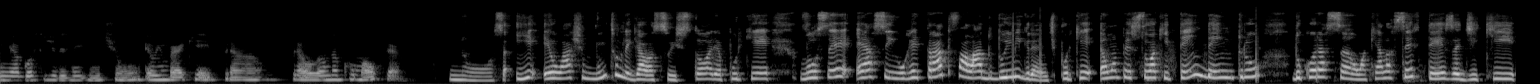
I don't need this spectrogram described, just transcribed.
em agosto de 2021 eu embarquei para a Holanda como au pair. Nossa, e eu acho muito legal a sua história, porque você é assim, o retrato falado do imigrante, porque é uma pessoa que tem dentro do coração aquela certeza de que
